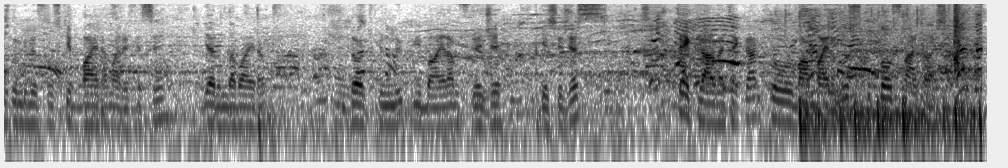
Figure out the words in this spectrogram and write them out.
Bugün biliyorsunuz ki bayram arifesi. Yarın da bayram. 4 günlük bir bayram süreci geçeceğiz. Tekrar ve tekrar Kurban bayramınız kutlu olsun arkadaşlar.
